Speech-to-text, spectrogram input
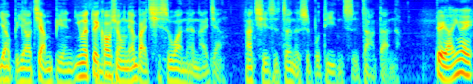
要不要降边？因为对高雄两百七十万人来讲，那其实真的是不定时炸弹了。对啊，因为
